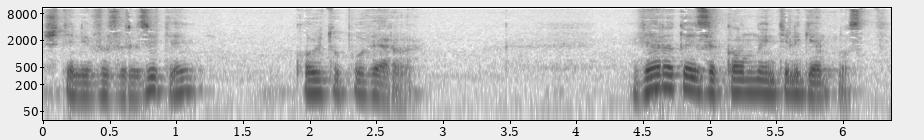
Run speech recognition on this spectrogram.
Ще ни възразите, който повярва. Вярата е закон на интелигентност.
